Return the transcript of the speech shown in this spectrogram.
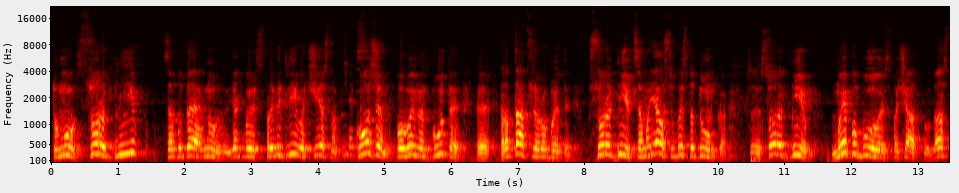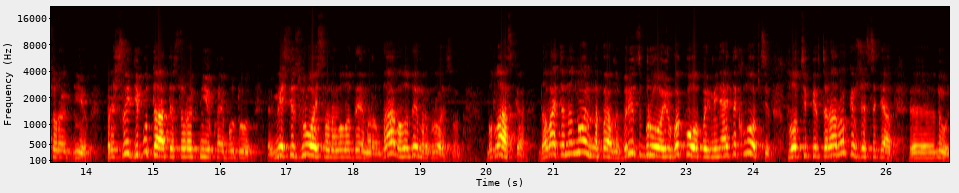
Тому 40 днів це буде ну, якби справедливо, чесно. Кожен повинен бути е, ротацію робити. 40 днів це моя особиста думка. Е, 40 днів. Ми побули спочатку, да, 40 днів. Прийшли депутати 40 днів, хай будуть. Вместе з Гройсманом Володимиром. Да, Володимир Гройсман. Будь ласка, давайте на ноль, напевно, беріть зброю в окопи і міняйте хлопців. Хлопці півтора роки вже сидять е, ну,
